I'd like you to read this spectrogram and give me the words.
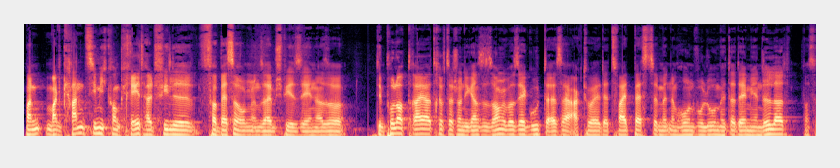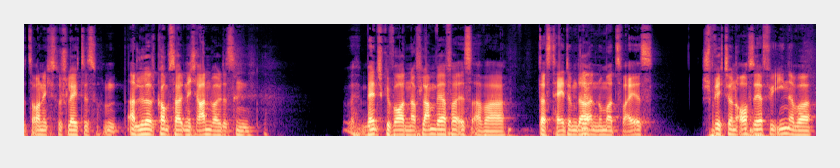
man, man kann ziemlich konkret halt viele Verbesserungen in seinem Spiel sehen. Also den Pull-Up-Dreier trifft er schon die ganze Saison über sehr gut. Da ist er aktuell der zweitbeste mit einem hohen Volumen hinter Damian Lillard, was jetzt auch nicht so schlecht ist. Und an Lillard kommst du halt nicht ran, weil das ein Mensch gewordener Flammenwerfer ist, aber dass Tatum da ja. Nummer zwei ist, spricht schon auch sehr für ihn, aber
